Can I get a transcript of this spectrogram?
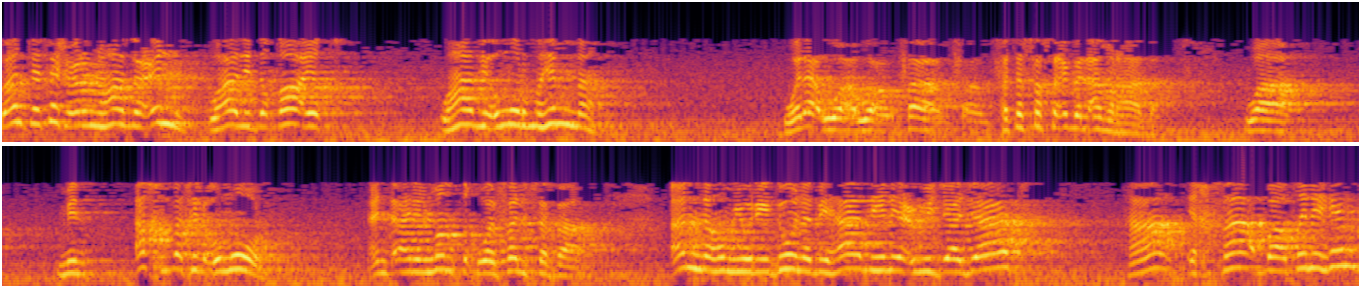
فأنت تشعر أن هذا علم وهذه دقائق وهذه أمور مهمة. ولا فتستصعب الأمر هذا. ومن أخبث الأمور عند أهل المنطق والفلسفة أنهم يريدون بهذه الاعوجاجات ها إخفاء باطلهم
